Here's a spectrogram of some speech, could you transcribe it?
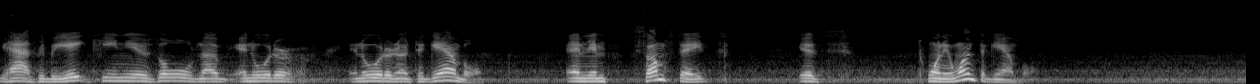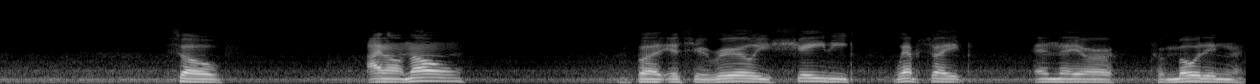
you have to be 18 years old now in order in order to gamble. And in some states, it's 21 to gamble. So, I don't know, but it's a really shady website, and they are promoting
